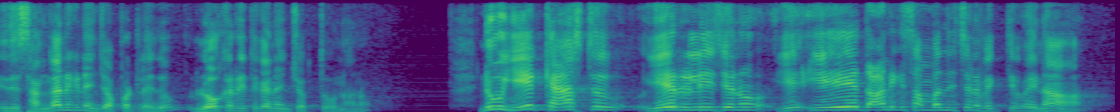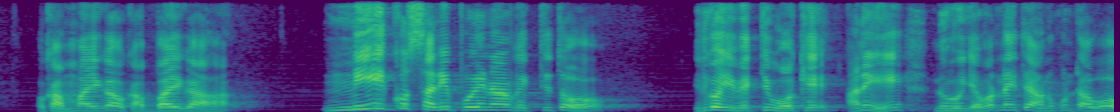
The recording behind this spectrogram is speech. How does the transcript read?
ఇది సంఘానికి నేను చెప్పట్లేదు లోకరీతిగా నేను చెప్తూ ఉన్నాను. నువ్వు ఏ క్యాస్ట్ ఏ రిలీజియను ఏ ఏ దానికి సంబంధించిన వ్యక్తివైనా ఒక అమ్మాయిగా ఒక అబ్బాయిగా నీకు సరిపోయిన వ్యక్తితో ఇదిగో ఈ వ్యక్తి ఓకే అని నువ్వు ఎవరినైతే అనుకుంటావో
